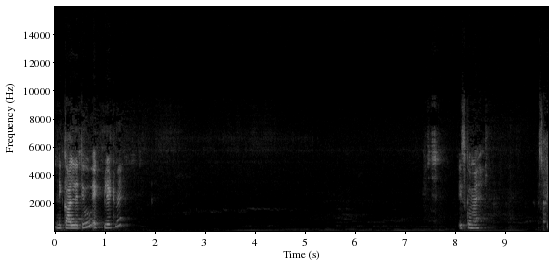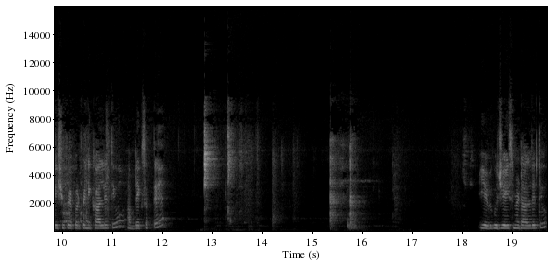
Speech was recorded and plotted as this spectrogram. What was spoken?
निकाल लेती हूँ एक प्लेट में। इसको मैं टिश्यू पेपर पे निकाल लेती हूँ, आप देख सकते हैं। ये भी गुजिया इसमें डाल देती हूँ।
